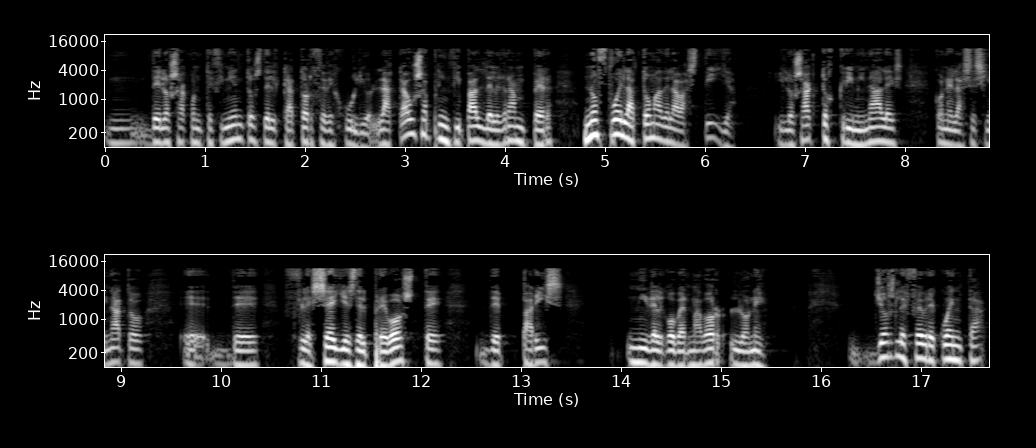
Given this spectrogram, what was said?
mm, de los acontecimientos del 14 de julio. La causa principal del Gran Per no fue la toma de la Bastilla y los actos criminales con el asesinato eh, de Fleselles del Preboste de París ni del gobernador Loné. Georges Lefebvre cuenta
